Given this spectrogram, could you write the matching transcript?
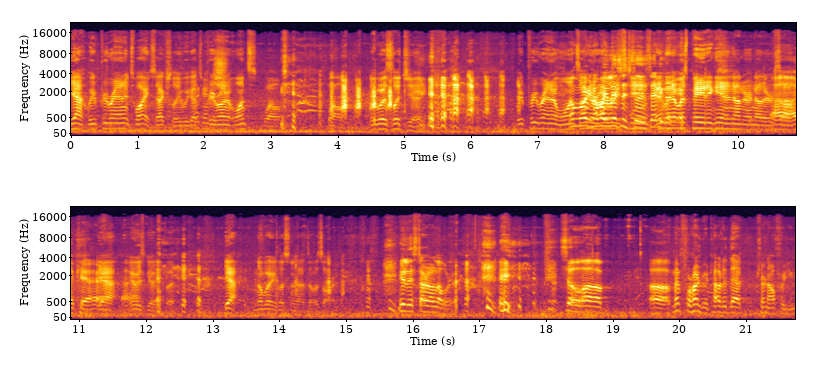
yeah, we pre-ran it twice actually. We got Okay. to pre-run it once. Well, well, it was legit. We pre-ran it once worry, under nobody our race listens to team, this and then anyway. it was paid again under another. So, Ah, okay, all right, Yeah, all it was good, but yeah, nobody listened to that though. It's all right. Let's start all over. so, uh, uh, Mint 400, how did that turn out for you?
